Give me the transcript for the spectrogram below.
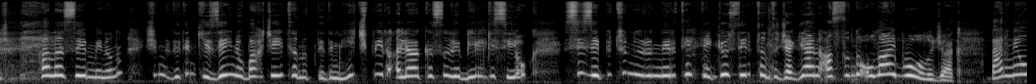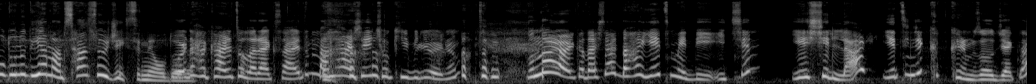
halasıyım ben onun. Şimdi dedim ki Zeyno bahçeyi tanıt dedim. Hiçbir alakası ve bilgisi yok. Size bütün ürünleri tek tek gösterip tanıtacak. Yani aslında olay bu olacak. Ben ne olduğunu diyemem. Sen söyleyeceksin ne olduğunu. Bu arada hakaret olarak saydım. Ben her şeyi çok iyi biliyorum. Bunlar arkadaşlar daha yetmediği için yeşiller. Yetince kıpkırmızı olacaklar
